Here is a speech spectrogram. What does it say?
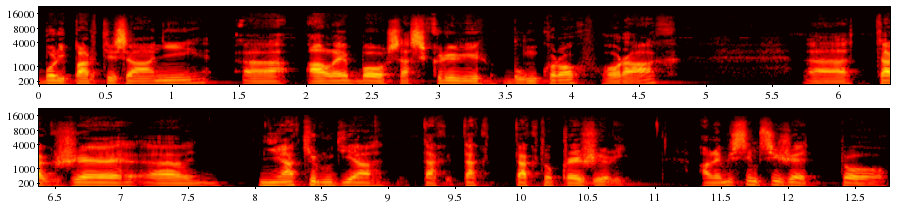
boli partizáni, alebo sa skryli v bunkroch, v horách. Takže nejakí ľudia tak, tak, takto prežili. Ale myslím si, že to,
